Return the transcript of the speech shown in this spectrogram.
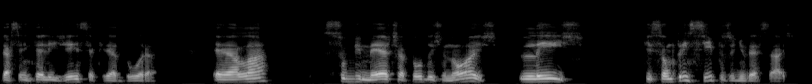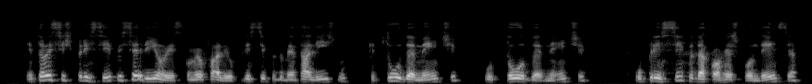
dessa inteligência criadora, ela submete a todos nós leis que são princípios universais. Então, esses princípios seriam esse, como eu falei, o princípio do mentalismo, que tudo é mente, o todo é mente, o princípio da correspondência,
